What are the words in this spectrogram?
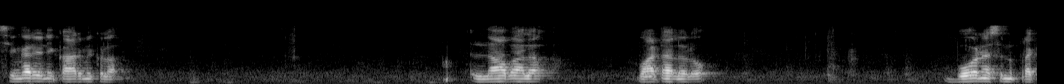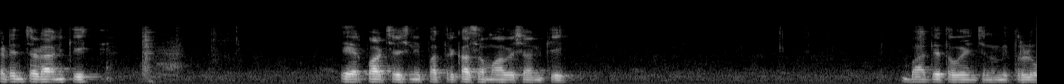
సింగరేణి కార్మికుల లాభాల వాటాలలో బోనస్ను ప్రకటించడానికి ఏర్పాటు చేసిన పత్రికా సమావేశానికి బాధ్యత వహించిన మిత్రులు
